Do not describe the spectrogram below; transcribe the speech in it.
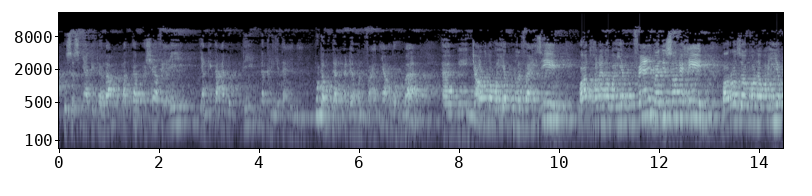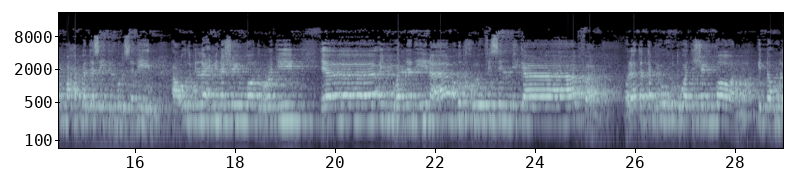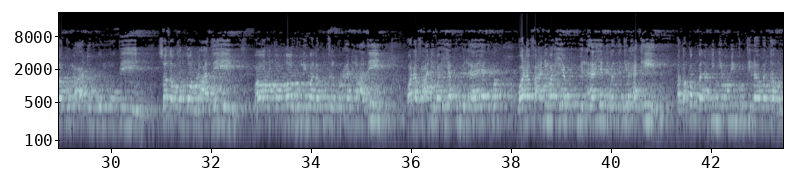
khususnya di dalam madhab syafi'i yang kita ada di negeri kita ini. Mudah-mudahan ada manfaatnya. Allahumma amin. Ja'alna wa iyyakum al-faizin wa adkhalana wa iyyakum fi ibadis salihin wa razaqana wa iyyakum mahabbata sayyidil mursalin. A'udzu billahi minasy syaithanir rajim. Ya ayyuhalladzina amanu adkhulu fis silmi kaffah ولا تتبعوا خطوات الشيطان إنه لكم عدو مبين. صدق الله العظيم. بارك الله لي ولكم في القرآن العظيم. ونفعني وإياكم بالآيات ونفعني وإياكم بالآيات والذكر الحكيم. وتقبل مني ومنكم تلاوته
